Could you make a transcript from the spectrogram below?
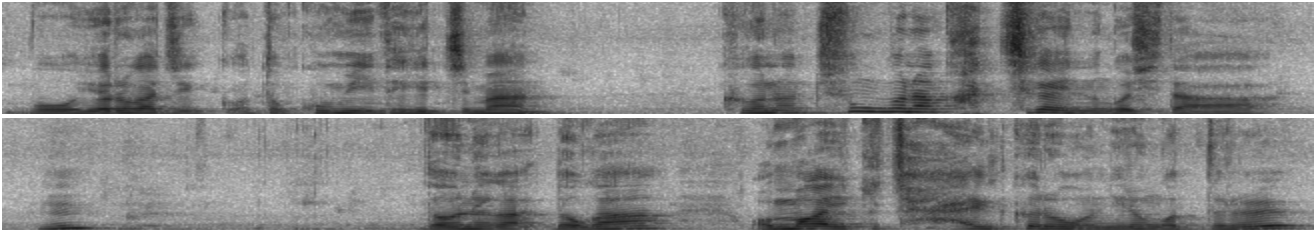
뭐 여러 가지 어떤 고민이 되겠지만 그거는 충분한 가치가 있는 것이다. 응? 네. 너네가 너가 엄마가 이렇게 잘 끌어온 이런 것들을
